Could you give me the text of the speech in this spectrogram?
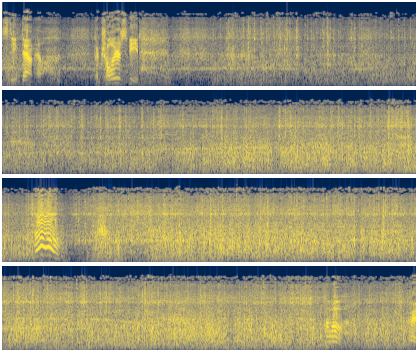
Steep downhill. Control your speed. Oh! Oh. Okay,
